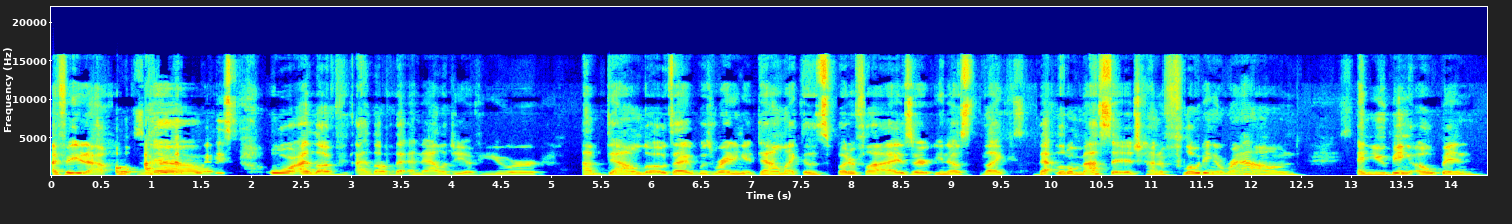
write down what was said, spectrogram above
I figured out. Oh, I no. heard that voice. Or I love I love the analogy of your um, downloads. I was writing it down like those butterflies, or you know, like that little message kind of floating around, and you being open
